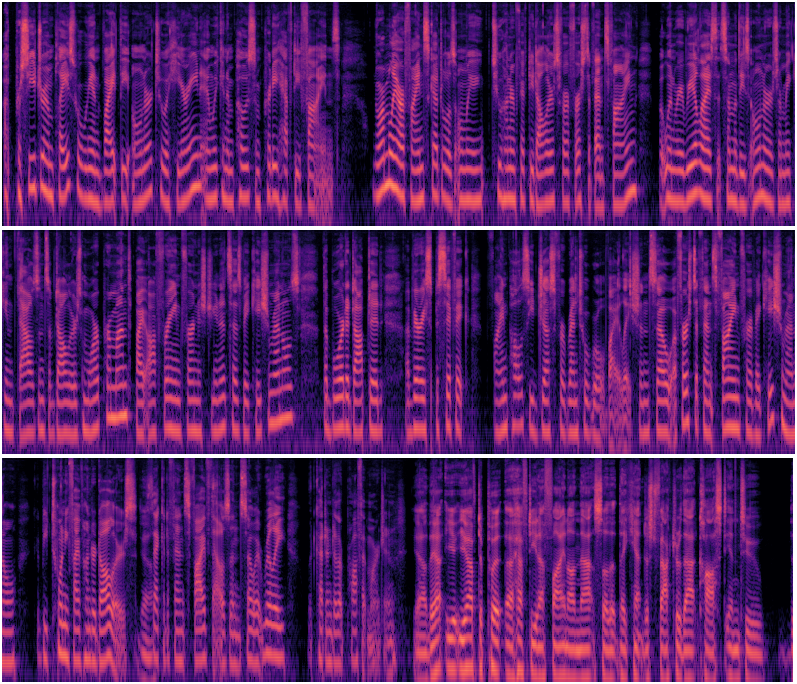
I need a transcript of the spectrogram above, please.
a procedure in place where we invite the owner to a hearing and we can impose some pretty hefty fines. Normally, our fine schedule is only $250 for a first offense fine, but when we realize that some of these owners are making thousands of dollars more per month by offering furnished units as vacation rentals, the board adopted a very specific fine policy just for rental rule violations. So a first offense fine for a vacation rental could be $2,500. Yeah. Second offense, $5,000. So it really would cut into their profit margin. Yeah, they, you, you have to put a hefty enough fine on that so that they can't just factor that cost into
